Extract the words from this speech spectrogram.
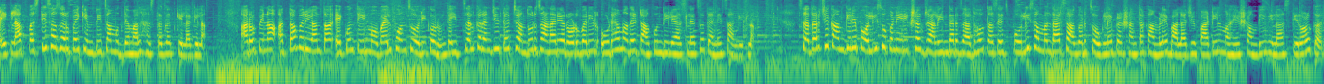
एक लाख पस्तीस हजार रुपये किमतीचा मुद्देमाल हस्तगत केला गेला. आरोपीनं आतापर्यंत एकूण तीन मोबाईल फोन चोरी करून ते इचलकरंजी ते चंदूर जाणाऱ्या रोडवरील ओढ्यामध्ये टाकून दिले असल्याचं त्यांनी सांगितलं. सदरची कामगिरी पोलीस उपनिरीक्षक जालिंदर जाधव तसेच पोलीस अंमलदार सागर चोगले प्रशांत कांबळे बालाजी पाटील महेश अंबी विलास किरोळकर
